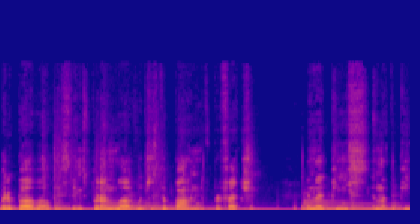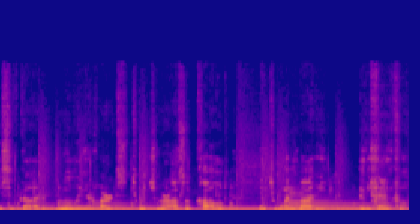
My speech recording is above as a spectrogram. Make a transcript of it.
But above all these things, put on love, which is the bond of perfection. And let peace and let the peace of God rule in your hearts, to which you are also called into one body, and be thankful.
